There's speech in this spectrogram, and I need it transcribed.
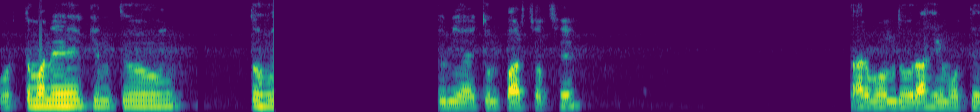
বর্তমানে কিন্তু তহু দুনিয়ায় তুলপার চলছে। তার বন্ধু রাহির মধ্যে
